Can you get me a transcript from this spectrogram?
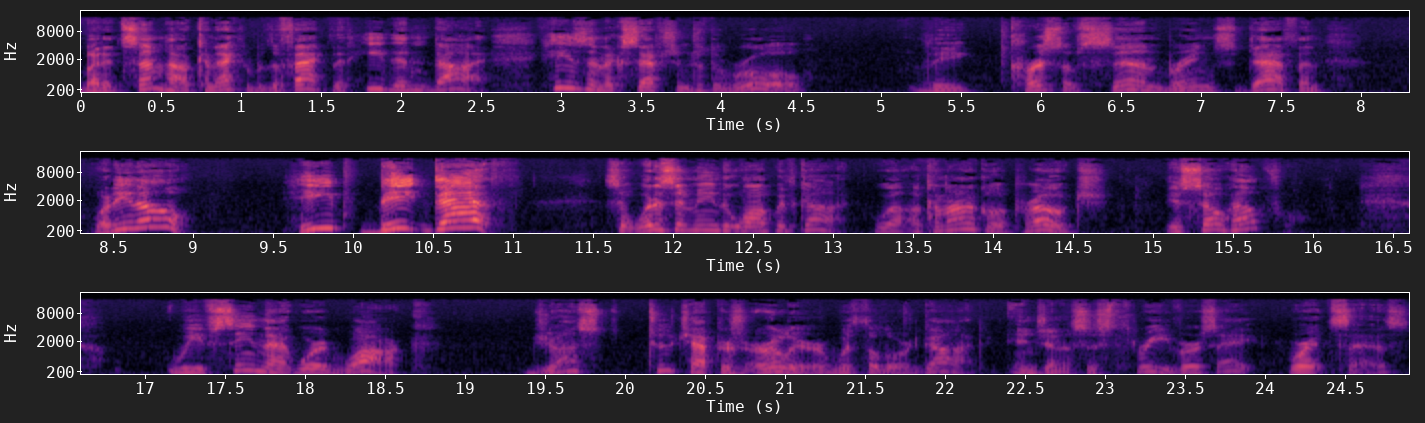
but it's somehow connected with the fact that he didn't die. He's an exception to the rule. The curse of sin brings death. And what do you know? He beat death. So, what does it mean to walk with God? Well, a canonical approach is so helpful. We've seen that word walk just two chapters earlier with the Lord God in Genesis 3, verse 8, where it says,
